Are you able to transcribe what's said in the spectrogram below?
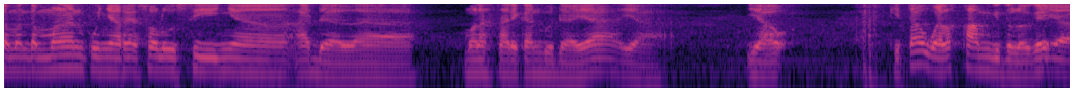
teman-teman punya resolusinya adalah melestarikan budaya ya ya kita welcome gitu loh kayak iya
